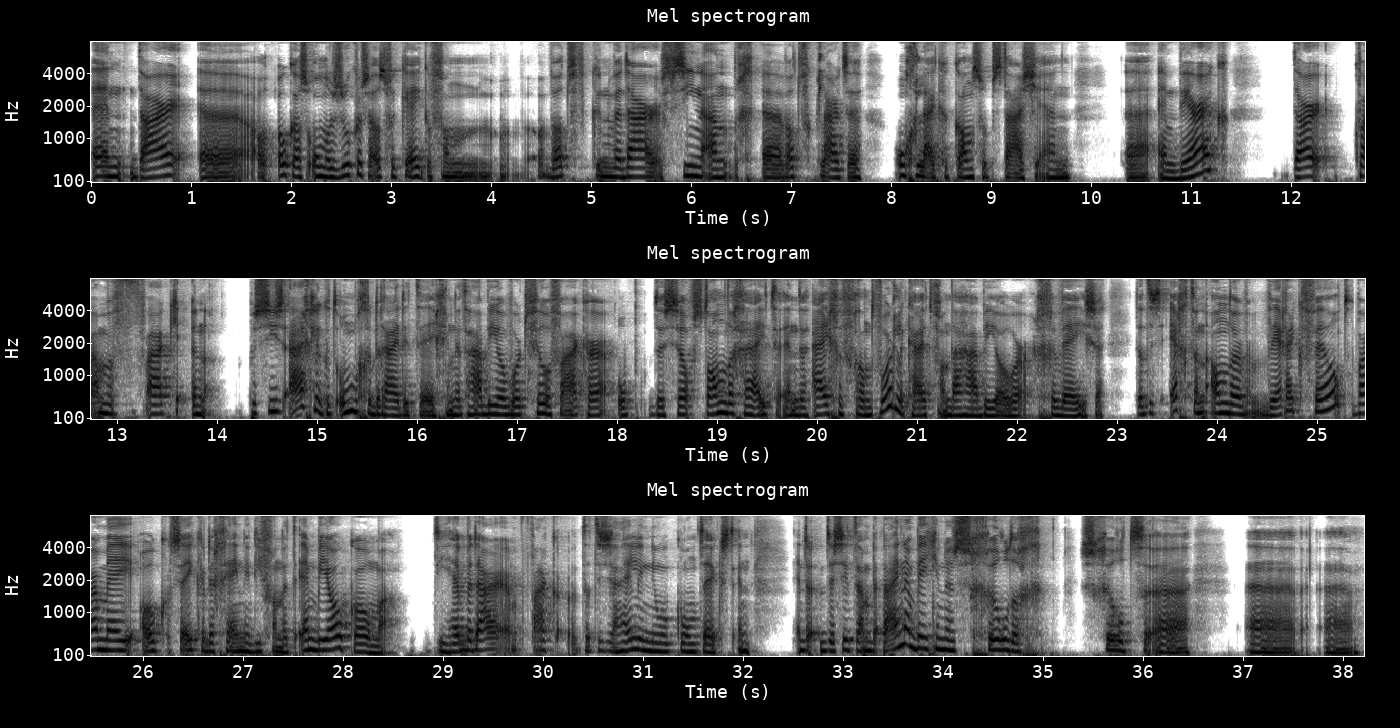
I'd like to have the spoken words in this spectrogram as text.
En daar, uh, ook als onderzoekers, als we keken van wat kunnen we daar zien aan uh, wat verklaart de ongelijke kans op stage en, uh, en werk, daar kwamen we vaak een precies eigenlijk het omgedraaide tegen. In het HBO wordt veel vaker op de zelfstandigheid en de eigen verantwoordelijkheid van de HBO'er gewezen. Dat is echt een ander werkveld, waarmee ook zeker degenen die van het MBO komen, die hebben daar vaak, dat is een hele nieuwe context. En, en er, er zit dan bijna een beetje een schuldig schuld. Uh, uh, uh,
